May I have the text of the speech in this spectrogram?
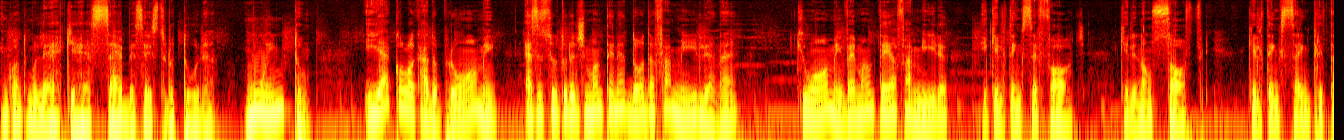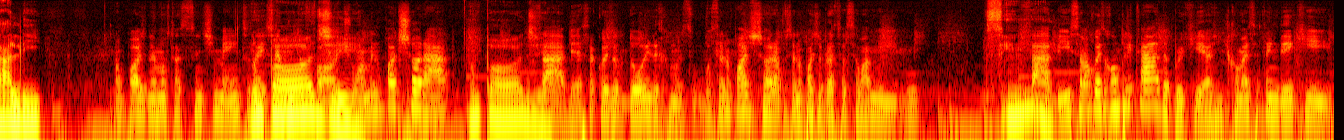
enquanto mulher que recebe essa estrutura. Muito. E é colocado pro homem essa estrutura de mantenedor da família, né? Que o homem vai manter a família e que ele tem que ser forte, que ele não sofre, que ele tem que sempre estar ali. Não pode demonstrar sentimentos, Não né? Isso é muito pode. forte. Um homem não pode chorar, Não pode. sabe? Essa coisa doida que você não pode chorar, você não pode abraçar seu amigo, Sim. sabe? Isso é uma coisa complicada, porque a gente começa a entender que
